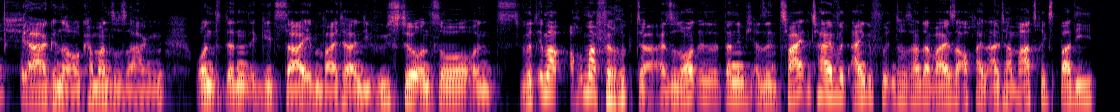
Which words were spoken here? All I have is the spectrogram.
ich. Ja, genau, kann man so sagen. Und dann geht's da eben weiter in die Wüste und so und wird immer auch immer verrückter. Also dort ist dann nämlich, also im zweiten Teil wird eingeführt interessanterweise auch ein alter Matrix-Buddy.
